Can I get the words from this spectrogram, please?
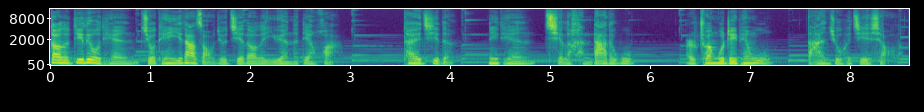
到了第六天，九天一大早就接到了医院的电话，他还记得那天起了很大的雾，而穿过这片雾，答案就会揭晓了。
